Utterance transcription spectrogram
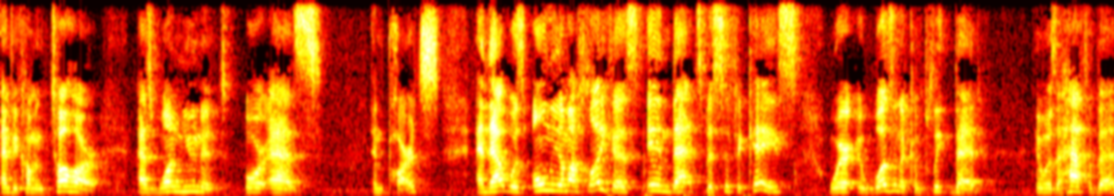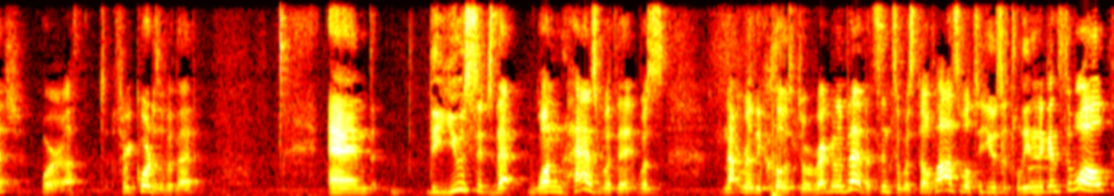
and becoming tahar as one unit or as in parts, and that was only a machlekes in that specific case where it wasn't a complete bed, it was a half a bed or a th- three quarters of a bed, and the usage that one has with it was not really close to a regular bed, but since it was still possible to use it to lean it against the wall,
